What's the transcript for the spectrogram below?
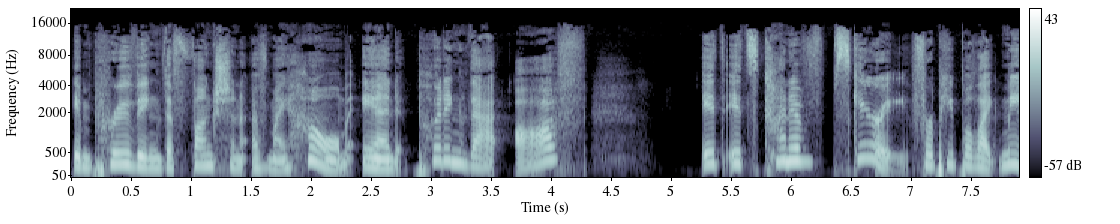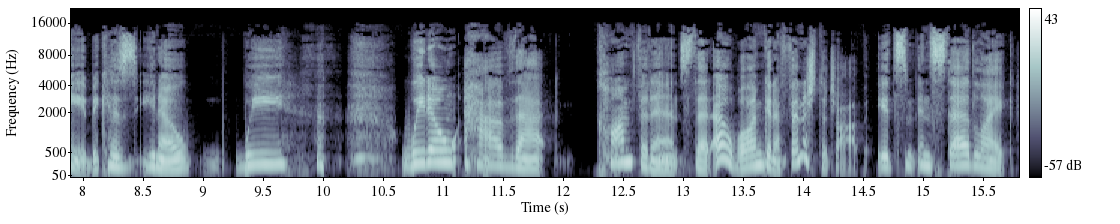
improving the function of my home and putting that off? It, it's kind of scary for people like me because, you know, we, we don't have that confidence that, oh, well, I'm going to finish the job. It's instead like,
